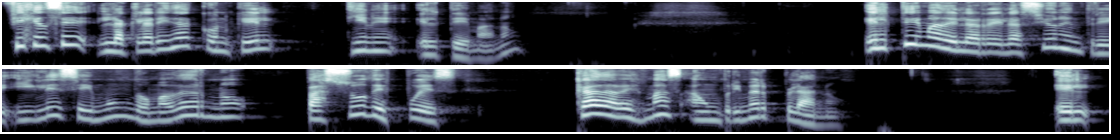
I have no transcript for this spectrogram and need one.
Fíjense la claridad con que él tiene el tema. ¿no? El tema de la relación entre iglesia y mundo moderno pasó después cada vez más a un primer plano el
